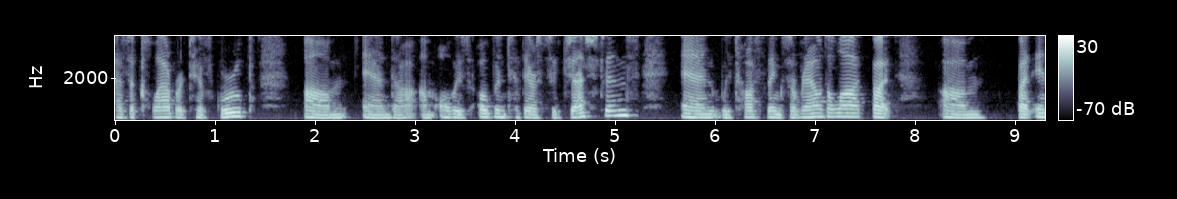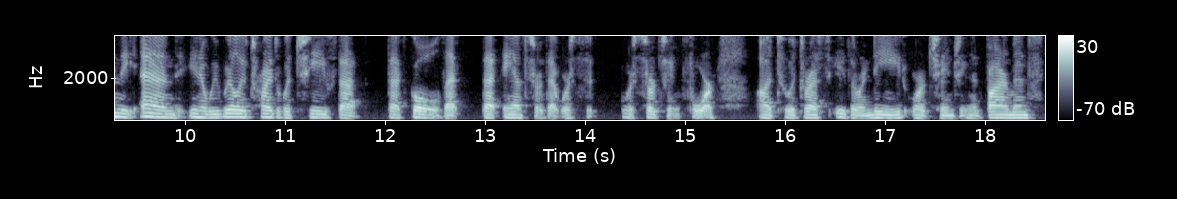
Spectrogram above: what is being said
as a collaborative group. Um, and uh, I'm always open to their suggestions and we toss things around a lot. But um, but in the end, you know, we really try to achieve that that goal, that that answer that we're we're searching for uh, to address either a need or changing environments,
